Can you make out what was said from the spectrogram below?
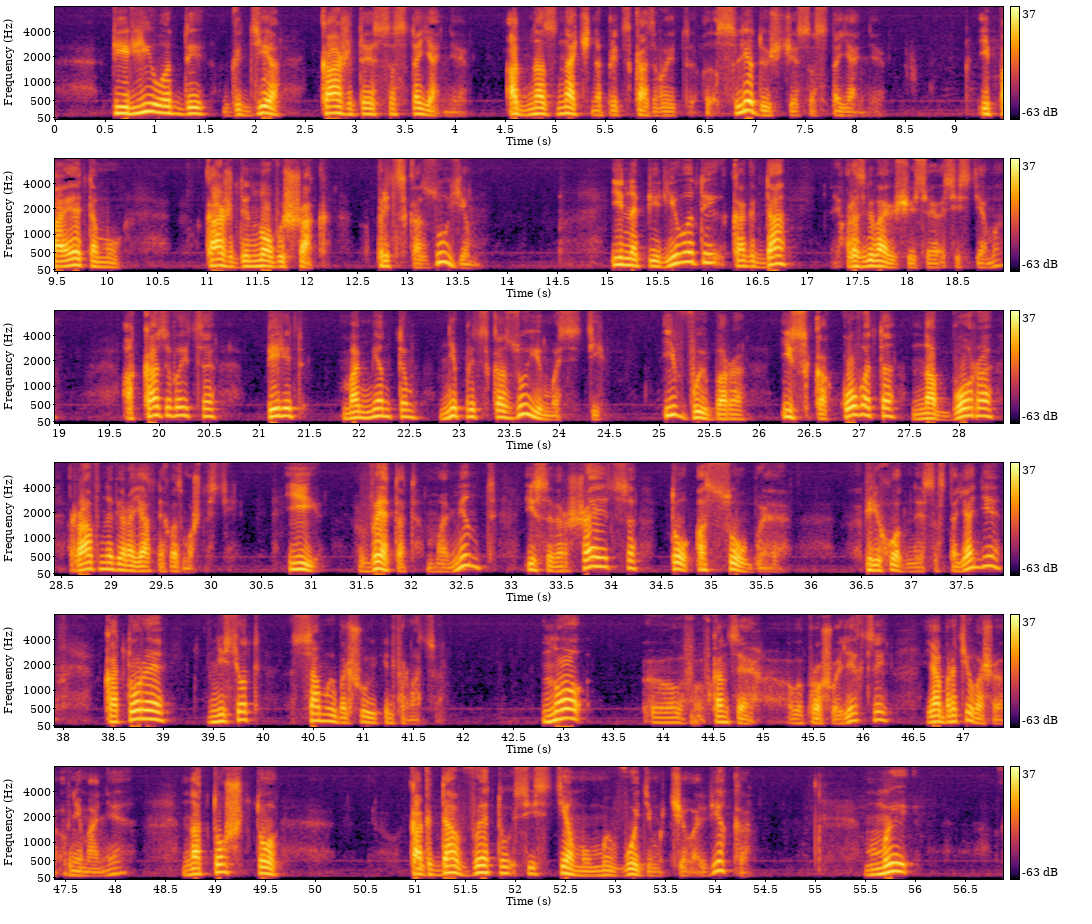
периоды, где каждое состояние однозначно предсказывает следующее состояние, и поэтому каждый новый шаг предсказуем, и на периоды, когда развивающаяся система оказывается перед моментом непредсказуемости и выбора из какого-то набора равновероятных возможностей. И в этот момент и совершается то особое переходное состояние, которое несет самую большую информацию. Но э, в конце прошлой лекции я обратил ваше внимание на то, что когда в эту систему мы вводим человека, мы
